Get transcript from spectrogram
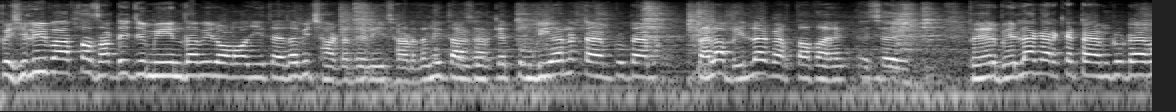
ਪਿਛਲੀ ਵਾਰ ਤਾਂ ਸਾਡੀ ਜ਼ਮੀਨ ਦਾ ਵੀ ਰੌਲਾ ਜੀ ਤਾਂ ਇਹਦਾ ਵੀ ਛੱਡ ਦੇਣੀ ਛੱਡ ਦੇਣੀ ਤਾਂ ਕਰਕੇ ਤੂੜੀਆਂ ਨਾ ਟਾਈਮ ਟੂ ਟਾਈਮ ਪਹਿਲਾਂ ਵਿਹਲਾ ਕਰਤਾ ਤਾਂ ਇਹ। ਅੱਛਾ ਜੀ। ਫਿਰ ਵਿਹਲਾ ਕਰਕੇ ਟਾਈਮ ਟੂ ਟਾਈਮ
